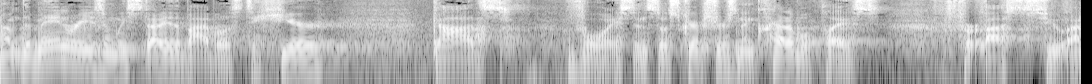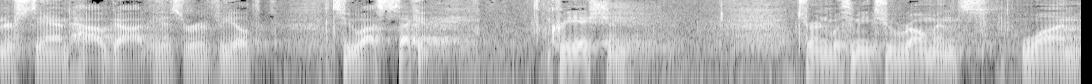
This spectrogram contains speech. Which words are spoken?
Um, the main reason we study the Bible is to hear God's voice. And so Scripture is an incredible place for us to understand how God is revealed to us. Second, creation. Turn with me to Romans 1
